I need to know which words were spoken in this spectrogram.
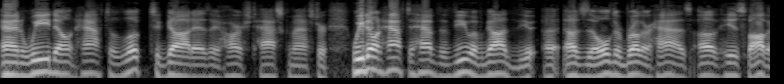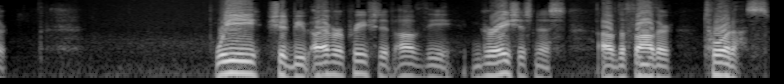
And we don't have to look to God as a harsh taskmaster. We don't have to have the view of God uh, as the older brother has of his father. We should be ever appreciative of the graciousness of the Father toward us.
